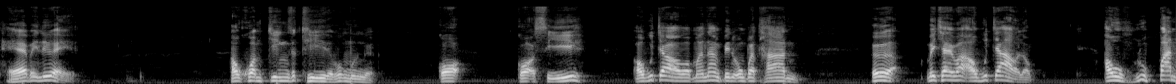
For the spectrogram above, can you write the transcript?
แถไปเรื่อย เอาความจริงสักทีแต่พวกมึงอะเกาะเกาะสี เอาพระเจ้ามานั่งเป็นองค์ประธาน เออ ไม่ใช่ว่าเอาพระเจ้าหรอกเอารูปปั้น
